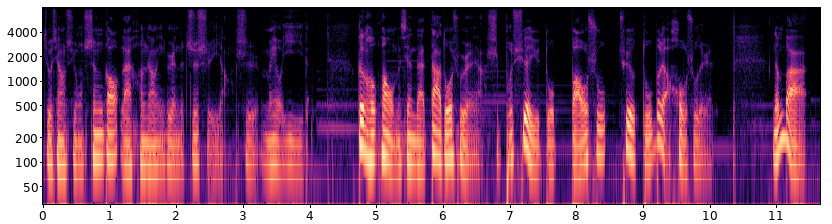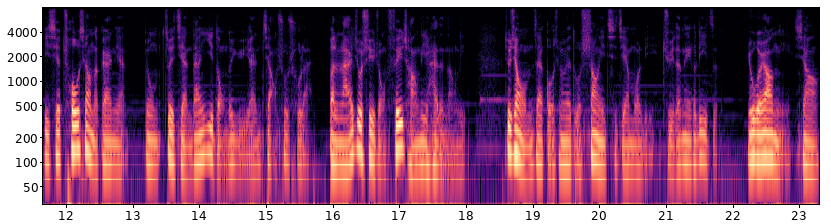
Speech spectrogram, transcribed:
就像是用身高来衡量一个人的知识一样，是没有意义的。更何况我们现在大多数人呀，是不屑于读薄书，却又读不了厚书的人。能把一些抽象的概念用最简单易懂的语言讲述出来，本来就是一种非常厉害的能力。就像我们在狗熊阅读上一期节目里举的那个例子，如果让你向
